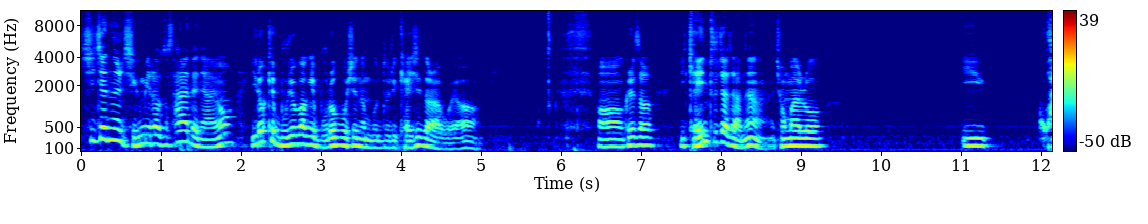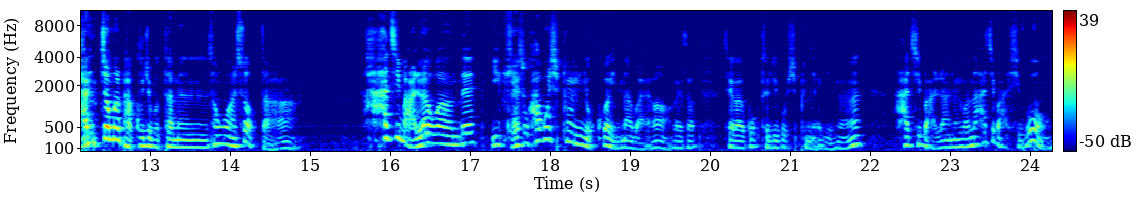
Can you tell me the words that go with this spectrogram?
시젠을 지금이라도 사야 되냐요? 이렇게 무료방에 물어보시는 분들이 계시더라고요. 어 그래서 이 개인 투자자는 정말로 이 관점을 바꾸지 못하면 성공할 수 없다. 하지 말라고 하는데 이 계속 하고 싶은 욕구가 있나 봐요. 그래서 제가 꼭 드리고 싶은 얘기는 하지 말라는 거는 하지 마시고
